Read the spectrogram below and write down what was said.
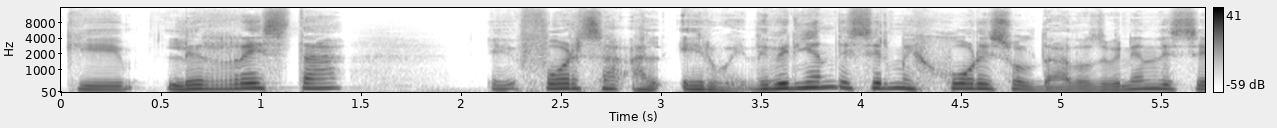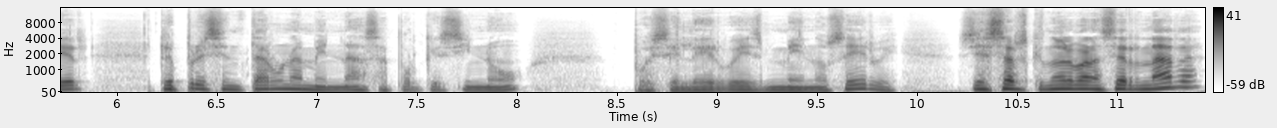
que le resta eh, fuerza al héroe. Deberían de ser mejores soldados. Deberían de ser representar una amenaza. Porque si no, pues el héroe es menos héroe. Ya sabes que no le van a hacer nada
